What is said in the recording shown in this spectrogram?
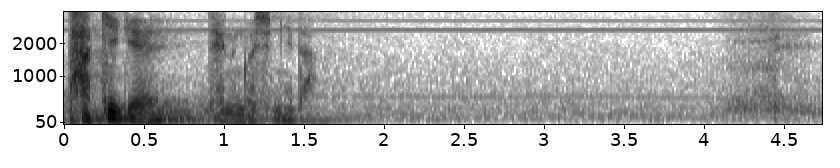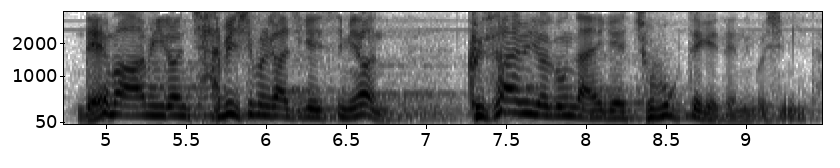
바뀌게 되는 것입니다. 내 마음이 이런 자비심을 가지게 있으면 그 사람이 결국 나에게 조복되게 되는 것입니다.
